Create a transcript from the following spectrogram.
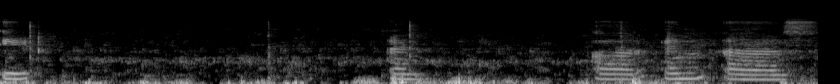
8 and our n as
